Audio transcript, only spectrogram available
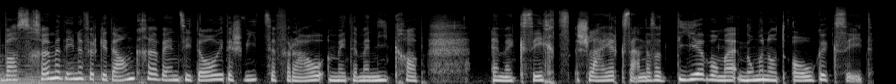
Was kommen Ihnen für Gedanken, wenn Sie hier in der Schweiz eine Frau mit einem Niqab, einem Gesichtsschleier sehen? Also die, wo man nur noch die Augen sieht.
